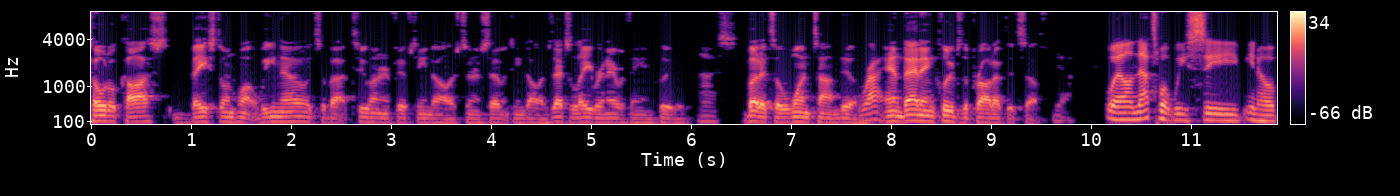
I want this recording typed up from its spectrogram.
total cost based on what we know, it's about $215, $217. That's labor and everything included. Nice. But it's a one time deal. Right. And that includes the product itself. Yeah. Well, and that's what we see. You know,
